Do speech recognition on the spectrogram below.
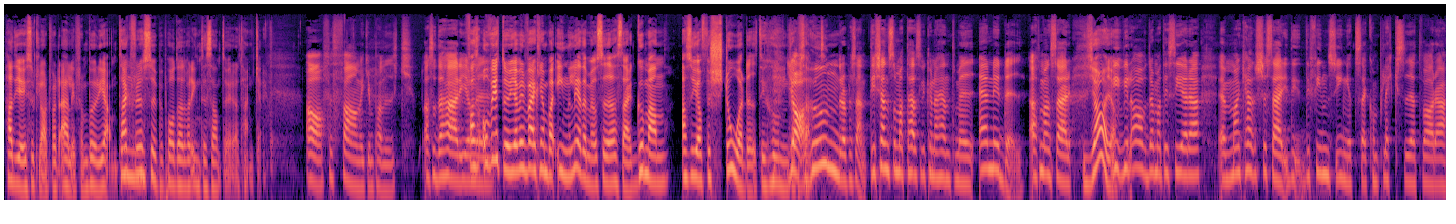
hade jag ju såklart varit ärlig från början. Tack Mm. för en superpodd, det hade varit intressant att höra era tankar. Ja, för fan vilken panik. Alltså det här ger Fast, mig... och vet du, jag vill verkligen bara inleda med att säga så här, gumman, alltså jag förstår dig till 100%. Ja, 100 procent. Det känns som att det här skulle kunna ha hänt mig any day. Att man så här, Ja, ja. vi- vill avdramatisera. Eh, Man kanske så här, det, det finns ju inget så här komplex i att vara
